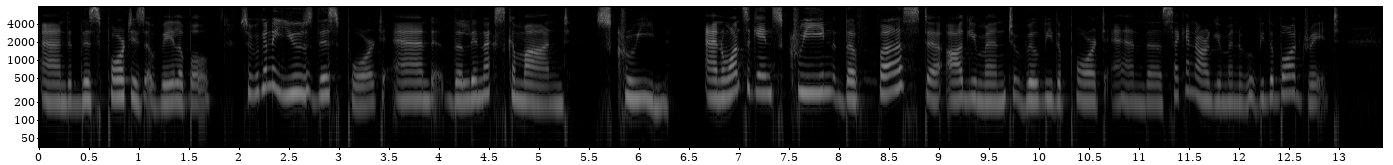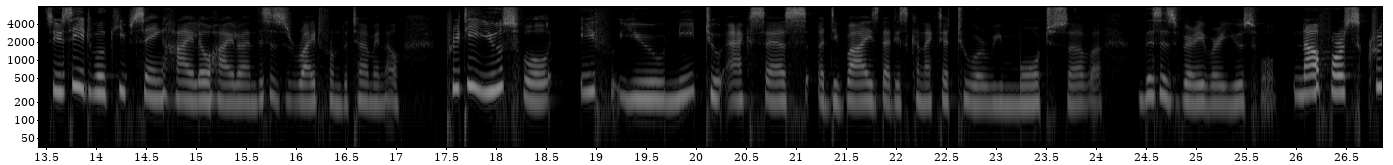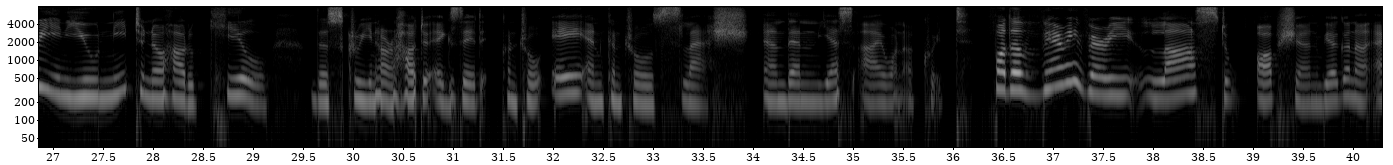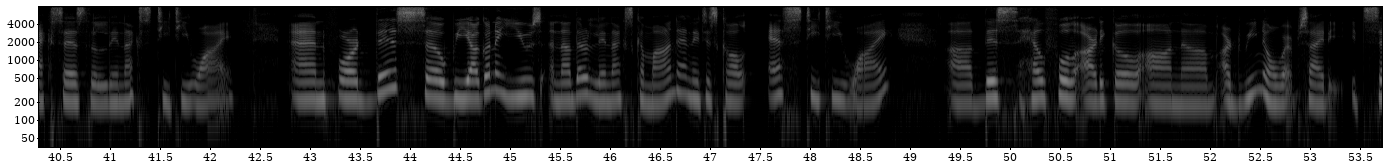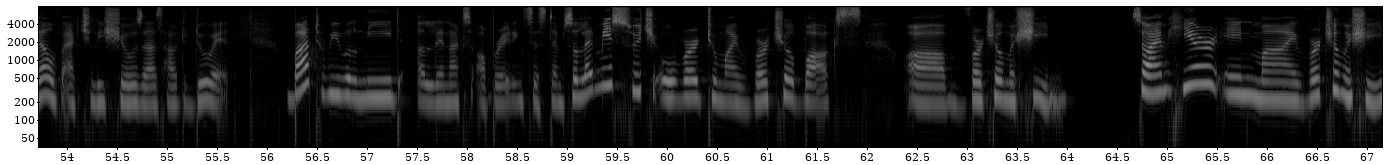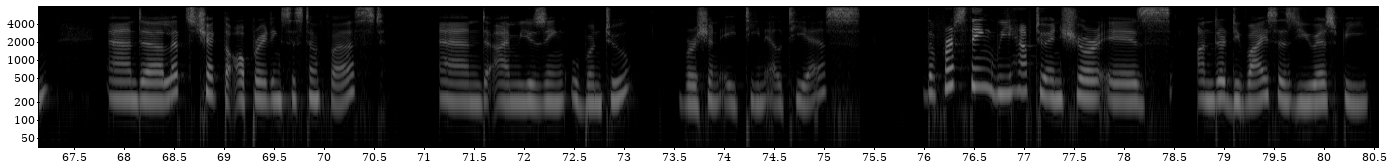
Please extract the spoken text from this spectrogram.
and this port is available. So we're going to use this port and the Linux command screen. And once again, screen, the first uh, argument will be the port and the second argument will be the baud rate. So you see, it will keep saying high, low, high, low, and this is right from the terminal. Pretty useful if you need to access a device that is connected to a remote server. This is very, very useful. Now for screen, you need to know how to kill the screen or how to exit. Control A and control slash. And then yes, I want to quit. For the very, very last option, we are going to access the Linux TTY. And for this, uh, we are going to use another Linux command and it is called STTY. Uh, this helpful article on um, Arduino website itself actually shows us how to do it. But we will need a Linux operating system. So let me switch over to my VirtualBox uh, virtual machine. So I'm here in my virtual machine and uh, let's check the operating system first. And I'm using Ubuntu version 18 LTS. The first thing we have to ensure is under devices USB,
